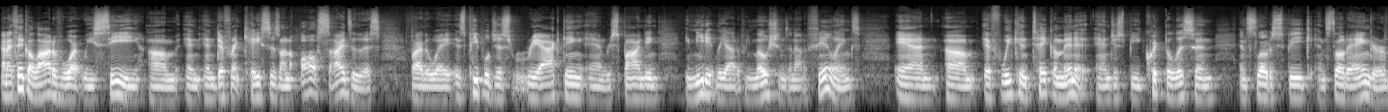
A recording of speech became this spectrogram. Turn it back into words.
And I think a lot of what we see um, in, in different cases on all sides of this, by the way, is people just reacting and responding immediately out of emotions and out of feelings And um, if we can take a minute and just be quick to listen and slow to speak and slow to anger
